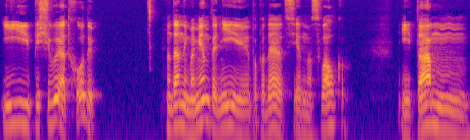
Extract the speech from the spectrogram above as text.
и пищевые отходы на данный момент они попадают все на свалку. И там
